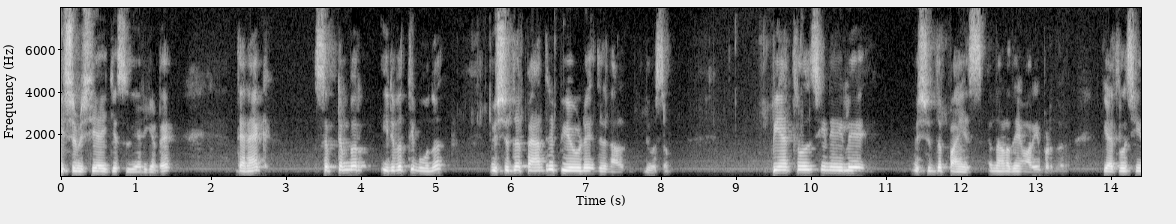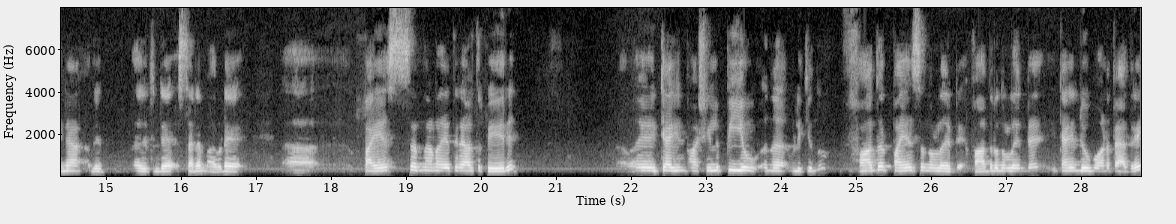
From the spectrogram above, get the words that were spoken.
ഈശ്വമിഷിയായിക്ക് സ്തുതിയായിരിക്കട്ടെ. തെനാക് സെപ്റ്റംബർ ഇരുപത്തി മൂന്ന് വിശുദ്ധ പാദ്രി പിയോയുടെ തിരുനാൾ ദിവസം. പിയാട്രൽസീനയിലെ വിശുദ്ധ പയസ് എന്നാണ് അദ്ദേഹം അറിയപ്പെടുന്നത്. പിയാട്രൽസീന സീന അദ്ദേഹത്തിന്റെ സ്ഥലം അവിടെ പയസ് എന്നാണ് അദ്ദേഹത്തിന്റെ ആദ്യത്തെ പേര്. ഇറ്റാലിയൻ ഭാഷയിൽ പിയോ എന്ന് വിളിക്കുന്നു. ഫാദർ പയസ് എന്നുള്ളതിന്റെ ഫാദർ എന്നുള്ളതിന്റെ ഇറ്റാലിയൻ രൂപമാണ് പാദ്രെ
